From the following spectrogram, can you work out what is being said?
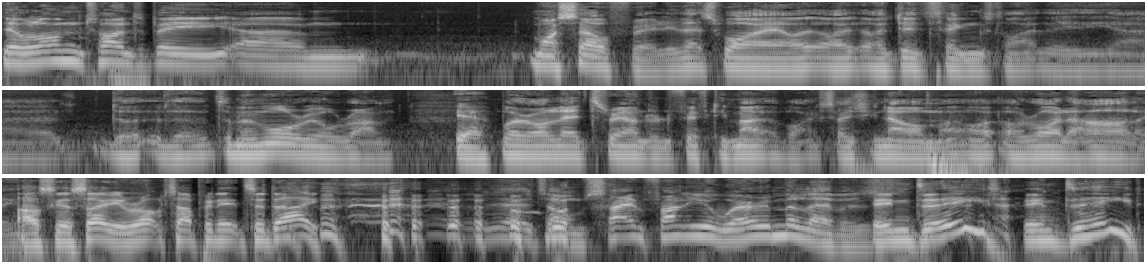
Yeah, well, I'm trying to be um, myself really. That's why I, I, I did things like the, uh, the, the the memorial run. Yeah. where I led 350 motorbikes. As you know, I'm a, I, I ride a Harley. I was going to say you rocked up in it today. yeah, Tom, sat in front of you wearing my levers. indeed, indeed.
